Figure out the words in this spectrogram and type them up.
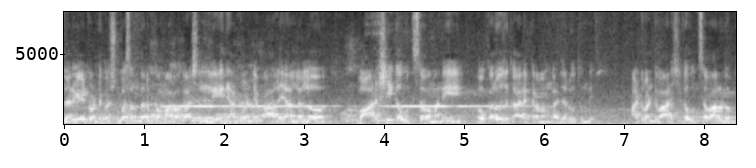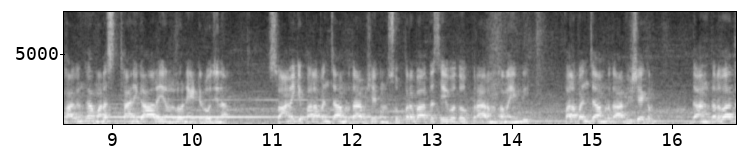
జరిగేటువంటి ఒక శుభ సందర్భం అవకాశం లేని అటువంటి ఒక ఆలయాలలో వార్షిక ఉత్సవం అని ఒకరోజు కార్యక్రమంగా జరుగుతుంది. అటువంటి వార్షిక ఉత్సవాలలో భాగంగా మన స్థానిక ఆలయంలో నేటి రోజున స్వామికి ఫలపంచామృతాభిషేకం సుప్రభాత సేవతో ప్రారంభమైంది. ఫలపంచామృత అభిషేకం దాని తర్వాత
